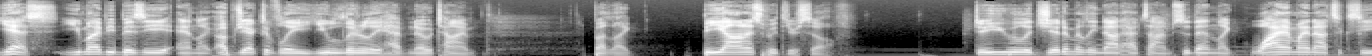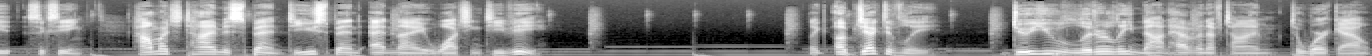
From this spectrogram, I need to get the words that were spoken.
yes, you might be busy and like objectively, you literally have no time. But like, be honest with yourself. Do you legitimately not have time? So then, like, why am I not succeed- succeeding? How much time is spent? Do you spend at night watching TV? Like, objectively, do you literally not have enough time to work out?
